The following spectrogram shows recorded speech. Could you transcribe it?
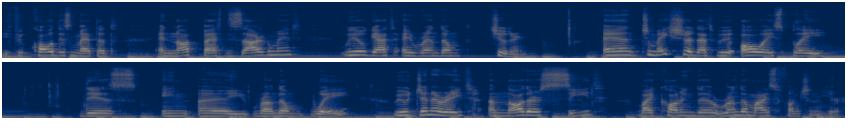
if you call this method and not pass this argument we will get a random children. And to make sure that we always play this in a random way we'll generate another seed by calling the randomize function here.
